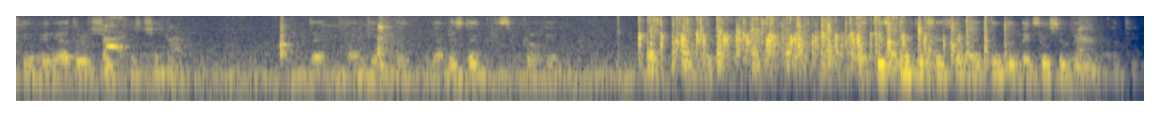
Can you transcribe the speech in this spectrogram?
Okay. Any other question? That time's up. We understand again. At this point of session, I think the next session will continue.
